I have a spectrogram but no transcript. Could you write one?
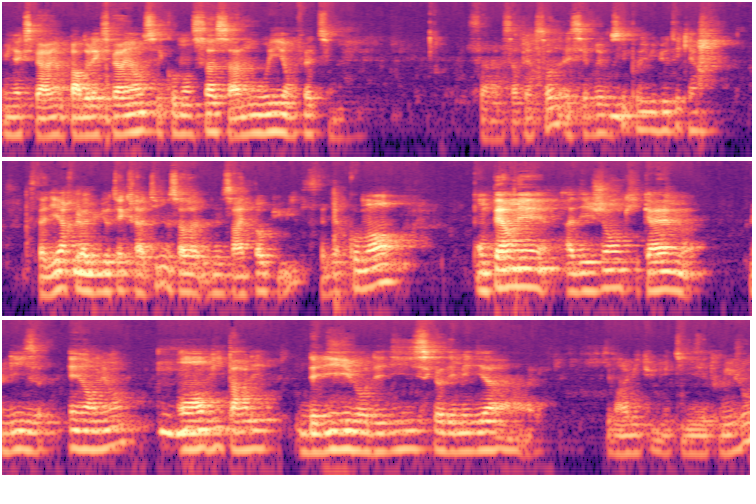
Une expérience, part de l'expérience et comment ça, ça nourrit en fait sa, personne, et c'est vrai aussi pour les bibliothécaires. C'est-à-dire que la bibliothèque créative ne s'arrête pas au public. C'est-à-dire comment on permet à des gens qui quand même lisent énormément, mhm. ont envie de parler des livres, des disques, des médias qui ont l'habitude d'utiliser tous les jours,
